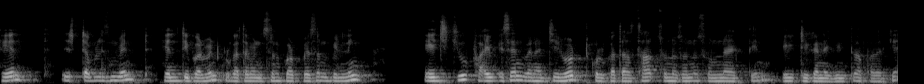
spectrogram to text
health establishment health department Kolkata municipal corporation building H Q five S N Banerjee road Kolkata সাত শূন্য শূন্য শূন্য এক তিন, এই ঠিকানায় কিন্তু আপনাদেরকে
